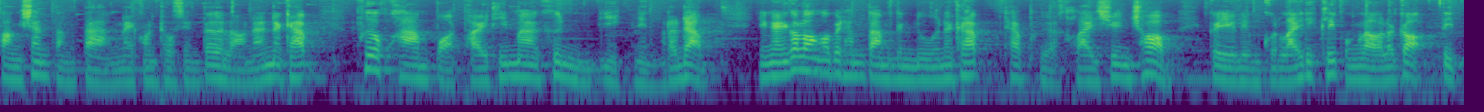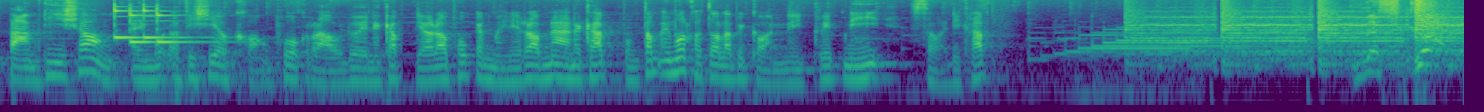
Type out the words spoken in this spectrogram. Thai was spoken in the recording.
ฟังก์ชันต่างๆ ใน Control Center เหล่านั้นนะครับเพื่อความปลอดภัยที่มากขึ้นอีกหนึ่งระดับ ยังไงก็ลองเอาไปทำตามกันดูนะครับถ้าเผื่อใครชื่นชอบ ก็อย่าลืมกดไลค์ที่คลิปของเราแล้วก็ติดตามที่ช่อง iMode Official ของพวกเราด้วยนะครับเดี๋ยวเราพบกันใหม่ในรอบหน้านะครับผมต้อม iMode ขอตัวลาไปก่อนในคลิปนี้ สวัสดีครับ Let's go.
